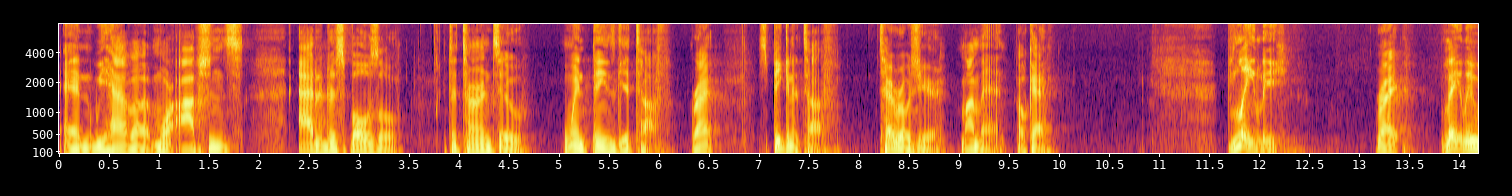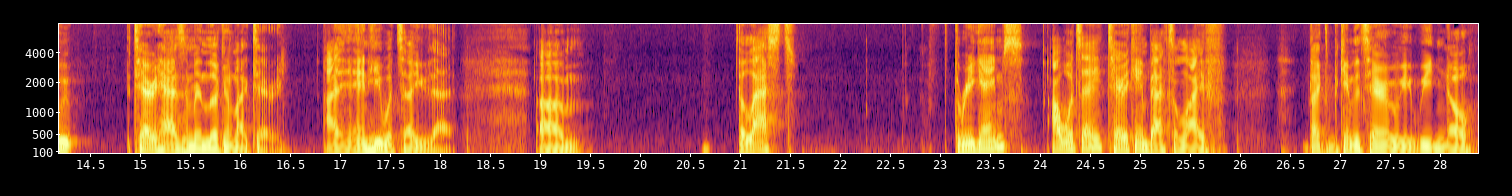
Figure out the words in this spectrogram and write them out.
and we have uh, more options at a disposal to turn to when things get tough, right? Speaking of tough, Terry Rozier, my man. Okay. Lately, right? Lately, we, Terry hasn't been looking like Terry. I and he would tell you that. Um, the last three games, I would say, Terry came back to life, like became the Terry we we know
